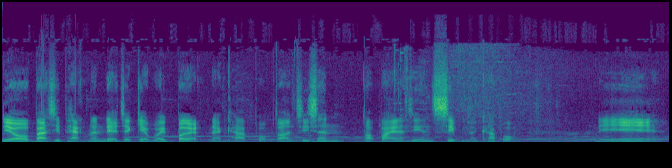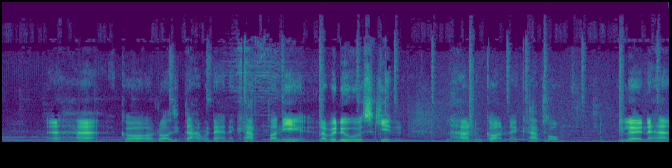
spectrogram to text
เดี๋ยว 80 แพ็คนั้นเดี๋ยวจะเก็บไว้เปิดนะครับผมตอนซีซั่นต่อไปนะซีซั่น10 นะครับผม นี่นะฮะ ก็รอติดตามกันได้นะครับ ตอนนี้เราไปดูสกินลาวันก่อนนะครับผม นี่เลยนะฮะ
